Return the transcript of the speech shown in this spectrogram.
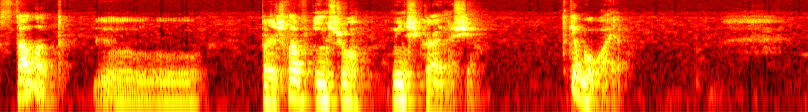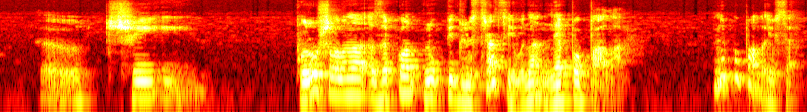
стала, е, перейшла в іншу, в інші крайнощі. Таке буває. Е, Чи порушила вона закон? Ну, під люстрацію вона не попала. Не попала і все.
